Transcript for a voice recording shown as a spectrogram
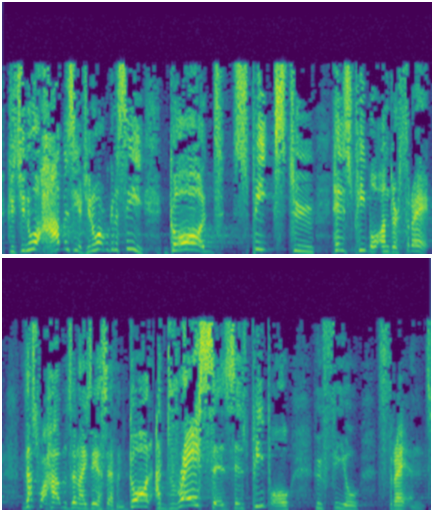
Because you know what happens here? Do you know what we're going to see? God speaks to his people under threat. That's what happens in Isaiah 7. God addresses his people who feel threatened.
